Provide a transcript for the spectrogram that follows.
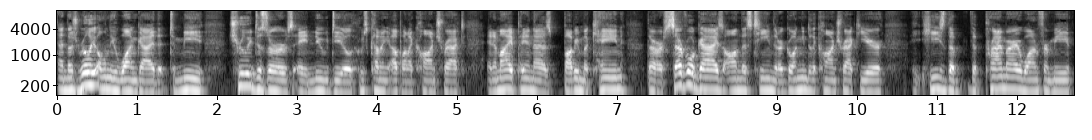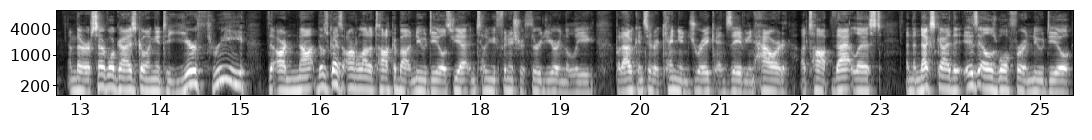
And there's really only one guy that, to me, truly deserves a new deal who's coming up on a contract. And in my opinion, that is Bobby McCain. There are several guys on this team that are going into the contract year he's the the primary one for me and there are several guys going into year three that are not those guys aren't allowed to talk about new deals yet until you finish your third year in the league but i would consider kenyan drake and xavier howard atop that list and the next guy that is eligible for a new deal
